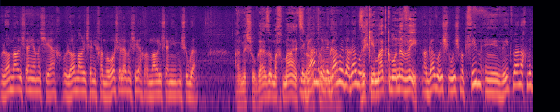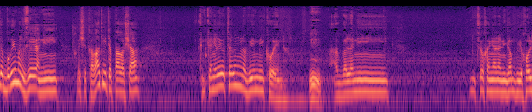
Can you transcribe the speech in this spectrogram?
הוא לא אמר לי שאני המשיח, הוא לא אמר לי שאני חמורו של המשיח, הוא אמר לי שאני משוגע. על משוגע זו מחמאה אצלו. לגמרי, אתה אומר. לגמרי, ואגב, הוא זה איש- כמעט כמו נביא. אגב, הוא איש, הוא איש מקסים, אה, ואם כבר אנחנו מדברים על זה, אני, אחרי שקראתי את הפרשה, אני כנראה יותר נביא מכהן. Mm. אבל אני, לצורך העניין, אני גם יכול,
